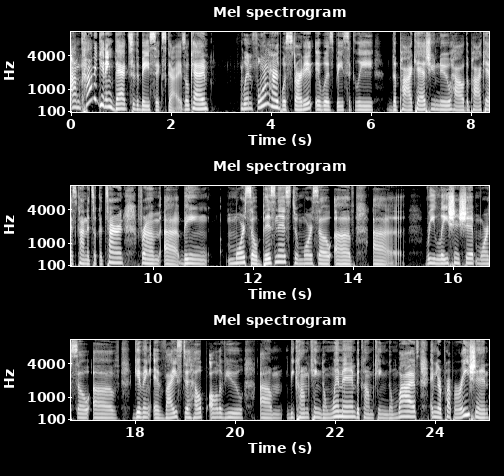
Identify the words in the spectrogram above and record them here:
I'm kind of getting back to the basics guys okay? When Form Her was started, it was basically the podcast. You knew how the podcast kind of took a turn from uh, being more so business to more so of uh relationship, more so of giving advice to help all of you um, become kingdom women, become kingdom wives, and your preparation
